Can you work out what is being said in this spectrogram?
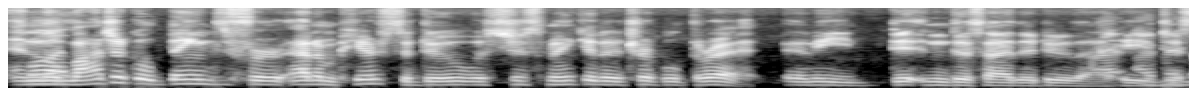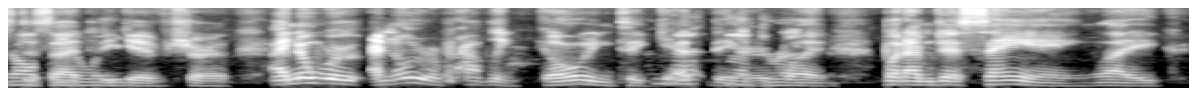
And but, the logical thing for Adam Pearce to do was just make it a triple threat, and he didn't decide to do that. He just decided to give Charlotte. I know we're, I know we're probably going to get there, but but I'm just saying, like,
